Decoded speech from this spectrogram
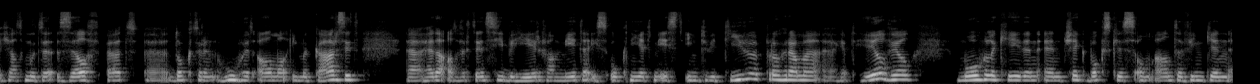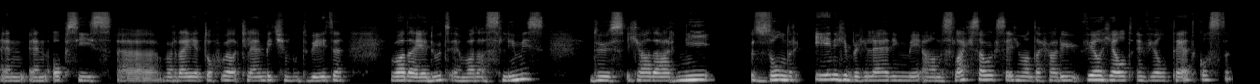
gaat moeten zelf uitdokteren hoe het allemaal in elkaar zit, uh, dat advertentiebeheer van Meta is ook niet het meest intuïtieve programma. je hebt heel veel mogelijkheden en checkboxjes om aan te vinken en, en opties uh, waar je toch wel een klein beetje moet weten wat dat je doet en wat dat slim is. Dus ga daar niet zonder enige begeleiding mee aan de slag, zou ik zeggen, want dat gaat u veel geld en veel tijd kosten.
